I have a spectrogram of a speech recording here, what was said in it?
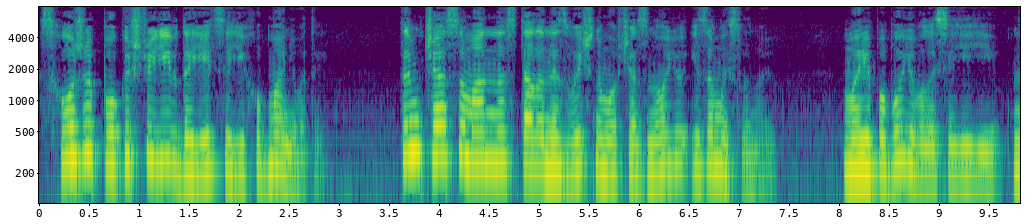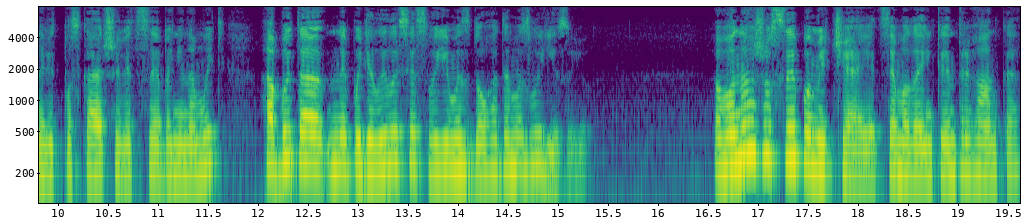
Схоже, поки що їй вдається їх обманювати. Тим часом Анна стала незвично мовчазною і замисленою. Мері побоювалася її, не відпускаючи від себе ні на мить, аби та не поділилася своїми здогадами з Луїзою. Вона ж усе помічає, ця маленька інтриганка.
